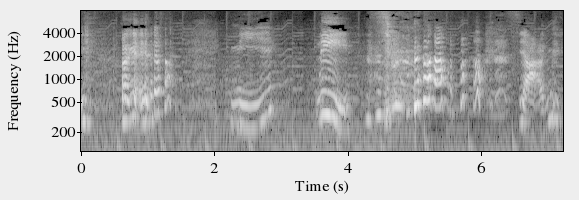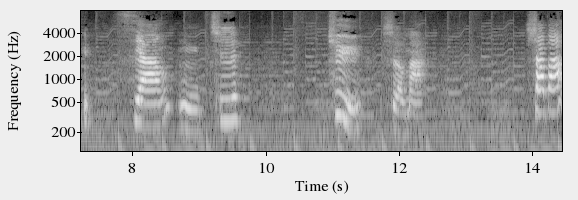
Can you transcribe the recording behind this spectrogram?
okay. Me, Ni. Xiang. Xiang. Mm, 嗯,吃。去。什么？沙巴。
